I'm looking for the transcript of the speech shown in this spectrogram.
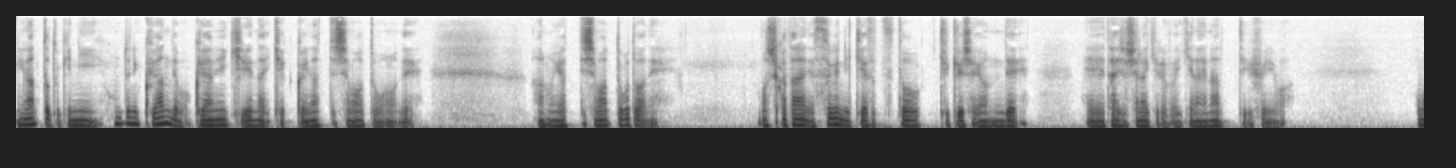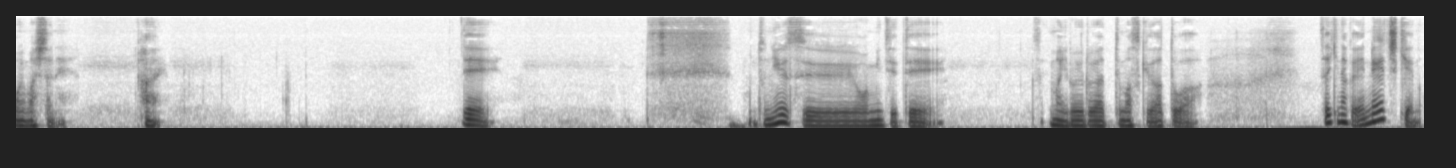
になった時に本当に悔やんでも悔やみきれない結果になってしまうと思うのであのやってしまったことはねもう仕方ないですぐに警察と救急車呼んでえー、対処しなければいけないなっていうふうには思いましたね。はい。で本当ニュースを見ててまあいろいろやってますけどあとは最近なんか NHK の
